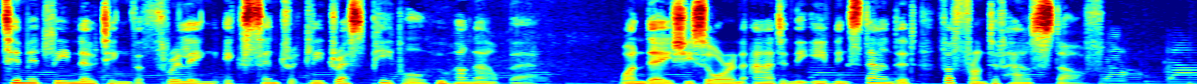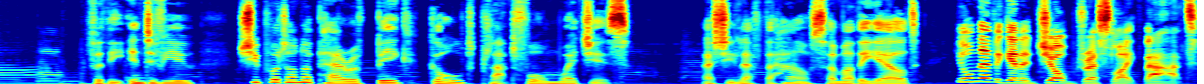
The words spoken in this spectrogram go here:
timidly noting the thrilling, eccentrically dressed people who hung out there. One day she saw an ad in the Evening Standard for front of house staff. For the interview, she put on a pair of big gold platform wedges. As she left the house, her mother yelled, You'll never get a job dressed like that.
